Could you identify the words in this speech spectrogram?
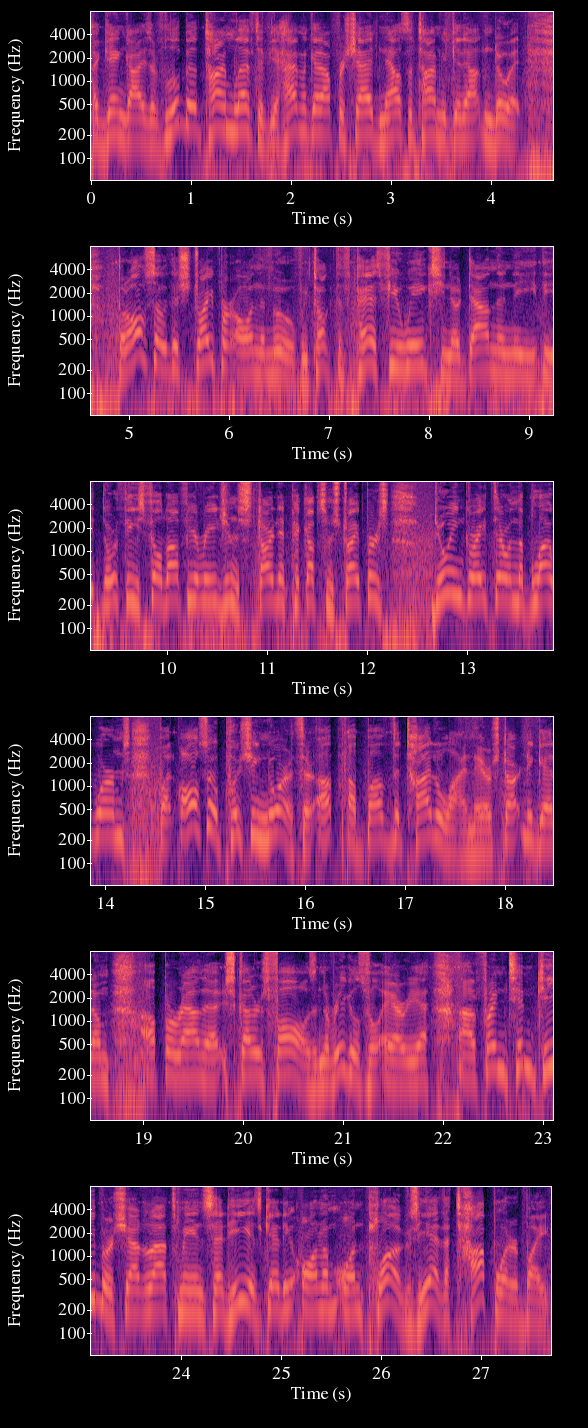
Again, guys, a little bit of time left, if you haven't got out for shad, now's the time to get out and do it. But also the striper on the move. We talked the past few weeks, you know, down in the, the northeast Philadelphia region, starting to pick up some stripers doing great there on the bloodworms, but also pushing north. They're up above the tidal line. They are starting to get them up around the Scudder's Falls in the Riegelsville area. Uh, friend Tim Keeber shouted out to me and said he is getting on them on plugs. Yeah, the topwater bite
